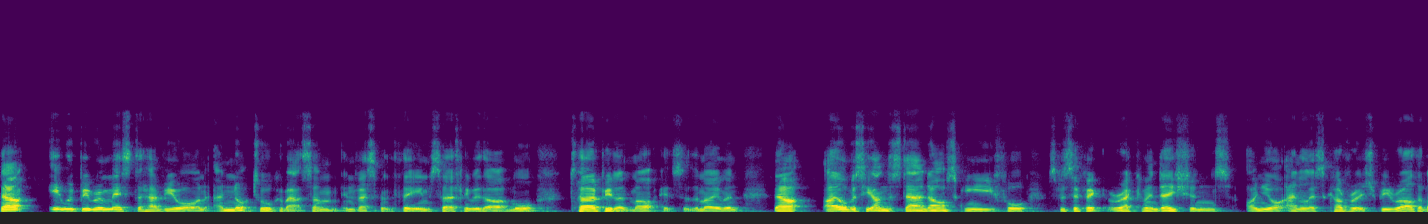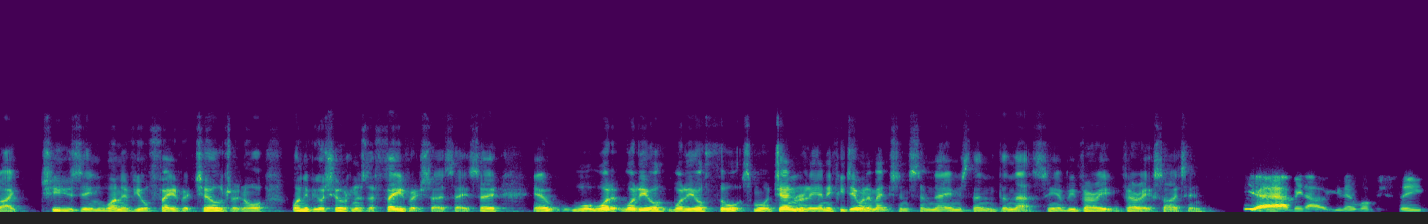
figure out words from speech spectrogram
Now, it would be remiss to have you on and not talk about some investment themes, certainly with our more turbulent markets at the moment. Now, I obviously understand asking you for specific recommendations on your analyst coverage to be rather like choosing one of your favorite children or one of your children as a favorite, so to say. So, you know, what what are your what are your thoughts more generally? And if you do want to mention some names, then then that's you know be very very exciting. Yeah, I mean, you know, obviously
